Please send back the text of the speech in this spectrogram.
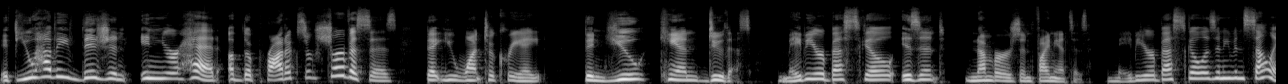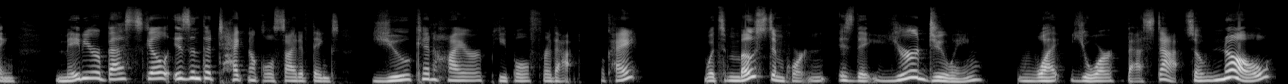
if you have a vision in your head of the products or services that you want to create, then you can do this. Maybe your best skill isn't numbers and finances. Maybe your best skill isn't even selling. Maybe your best skill isn't the technical side of things. You can hire people for that. Okay. What's most important is that you're doing what you're best at. So, no,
